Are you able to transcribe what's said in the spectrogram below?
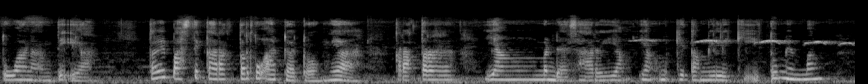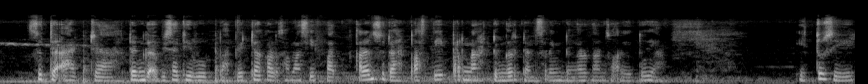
tua nanti ya. Tapi pasti karakter tuh ada dong ya. Karakter yang mendasari yang yang kita miliki itu memang sudah ada dan nggak bisa dirubah. Beda kalau sama sifat. Kalian sudah pasti pernah dengar dan sering dengar kan soal itu ya. Itu sih.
